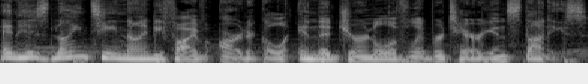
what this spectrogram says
and his 1995 article in the Journal of Libertarian Studies,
